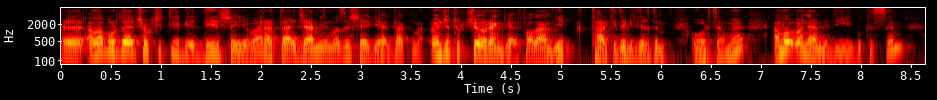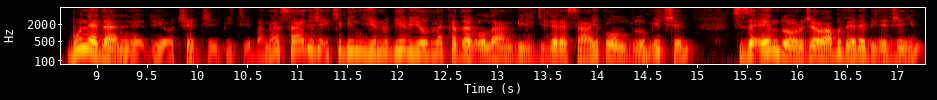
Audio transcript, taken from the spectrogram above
Ee, ama burada çok ciddi bir dil şeyi var. Hatta Cem Yılmaz'ın şey geldi aklıma. Önce Türkçe öğren gel falan deyip terk edebilirdim ortamı. Ama önemli değil bu kısım. Bu nedenle diyor ChatGPT bana sadece 2021 yılına kadar olan bilgilere sahip olduğum için size en doğru cevabı verebileceğim.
